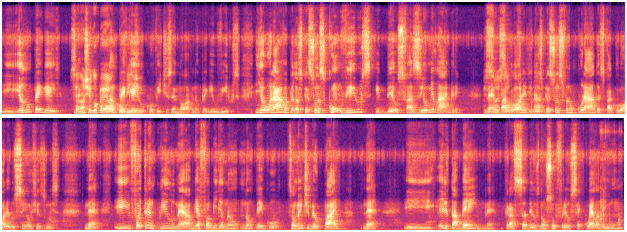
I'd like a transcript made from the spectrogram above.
E eu não peguei. Você né? não chegou a pegar não o Covid? Não peguei o Covid-19, não peguei o vírus. E eu orava pelas pessoas com vírus e Deus fazia o milagre. né? Para a glória de Deus, pessoas foram curadas para a glória do Senhor Jesus, né? E foi tranquilo, né? A minha família não não pegou, somente meu pai, né? E ele tá bem, né? Graças a Deus não sofreu sequela nenhuma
